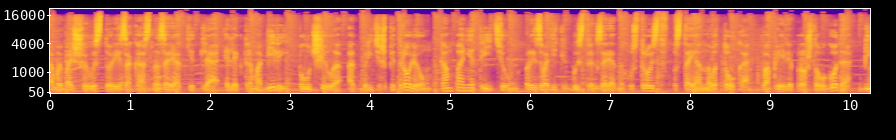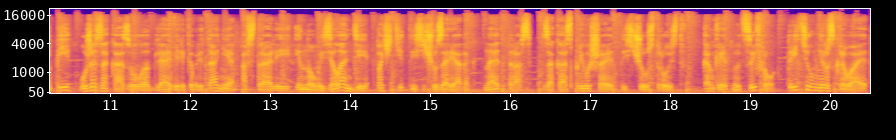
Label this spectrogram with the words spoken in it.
Самый большой в истории заказ на зарядки для электромобилей получила от British Petroleum компания Tritium, производитель быстрых зарядных устройств постоянного тока. В апреле прошлого года BP уже заказывала для Великобритании, Австралии и Новой Зеландии почти тысячу зарядок. На этот раз заказ превышает тысячу устройств. Конкретную цифру Tritium не раскрывает,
